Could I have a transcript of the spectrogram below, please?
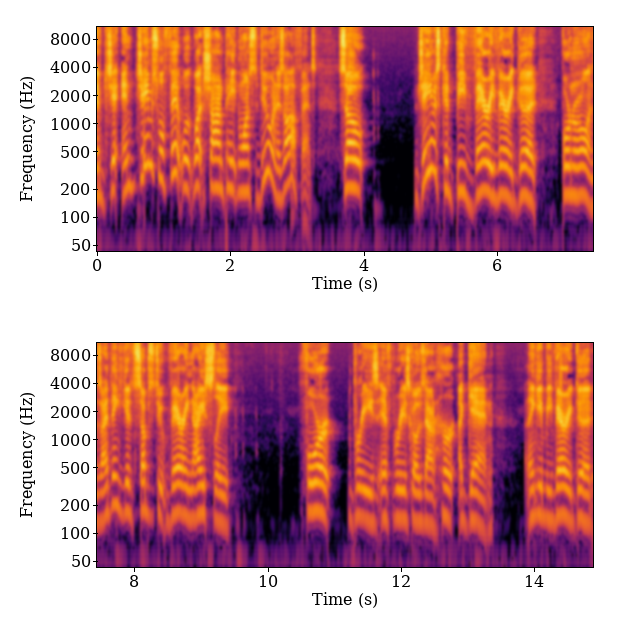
If J- and Jameis will fit with what Sean Payton wants to do in his offense. So Jameis could be very, very good for New Orleans. I think he could substitute very nicely for Brees if Brees goes down hurt again. I think he'd be very good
